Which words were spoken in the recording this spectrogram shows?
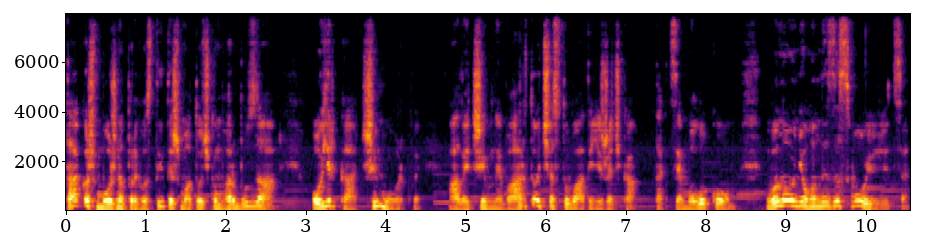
Також можна пригостити шматочком гарбуза, огірка чи моркви. Але чим не варто частувати їжачка, так це молоком. Воно у нього не засвоюється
